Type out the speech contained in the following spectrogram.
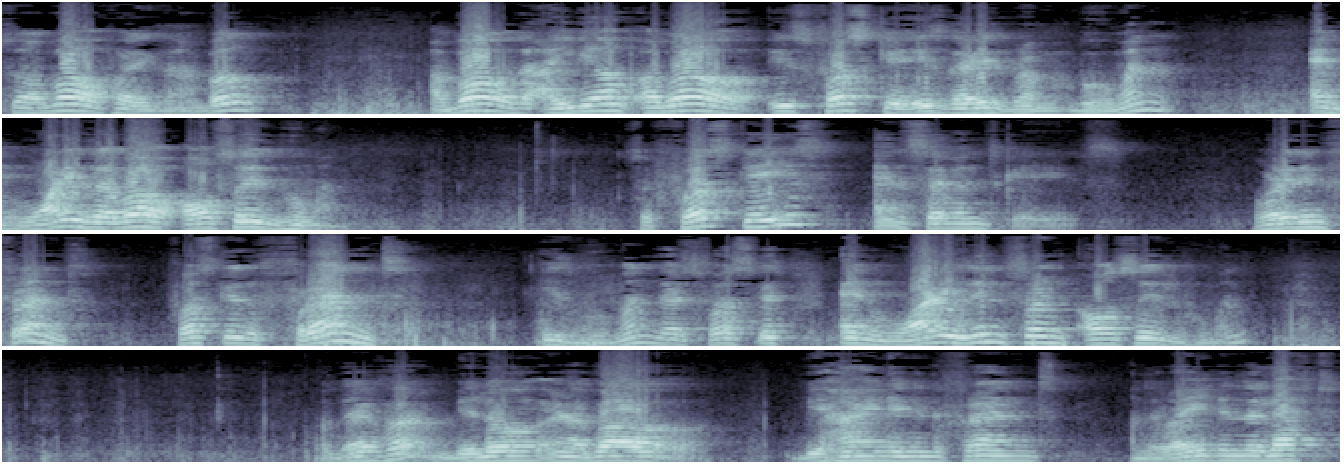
So above, for example, above, the idea of above is first case, that is Bhuman, and what is above also is Bhuman. So first case and seventh case. What is in front? First case, the front is Bhuman, that's first case, and what is in front also is Bhuman. So therefore, below and above behind and in the front, on the right and the left.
